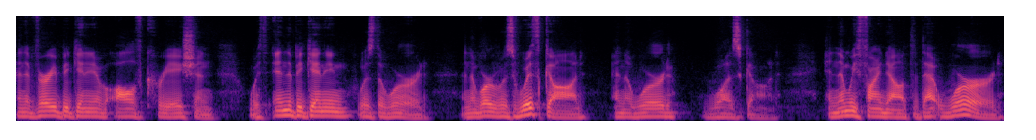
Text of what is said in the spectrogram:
and the very beginning of all of creation. Within the beginning was the Word, and the Word was with God, and the Word was God. And then we find out that that Word,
